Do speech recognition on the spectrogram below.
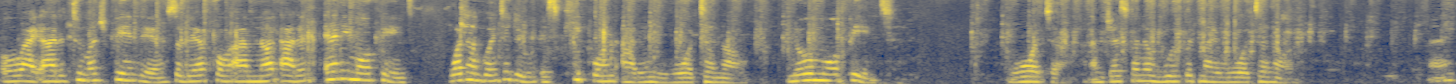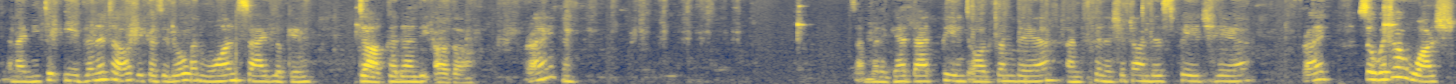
Oh, I added too much paint there. So therefore, I'm not adding any more paint. What I'm going to do is keep on adding water now. No more paint. Water. I'm just going to work with my water now. Right? And I need to even it out because you don't want one side looking darker than the other. Right? So I'm going to get that paint out from there and finish it on this page here, right? So with a wash,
